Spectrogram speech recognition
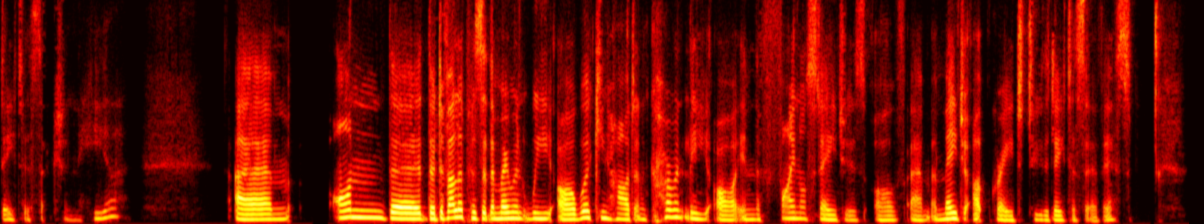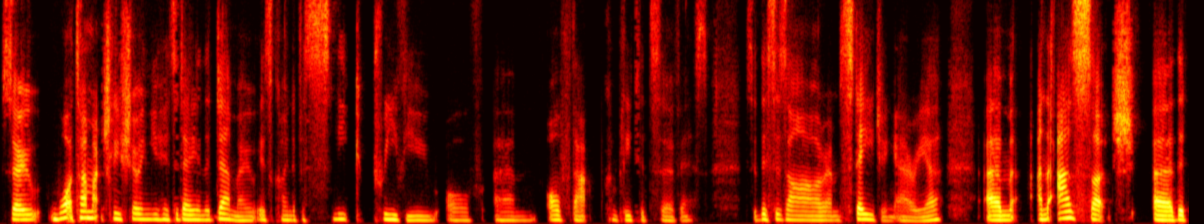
data section here. Um, on the, the developers at the moment, we are working hard and currently are in the final stages of um, a major upgrade to the data service. So what I'm actually showing you here today in the demo is kind of a sneak preview of, um, of that completed service. So this is our um, staging area. Um, and as such, uh, the,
